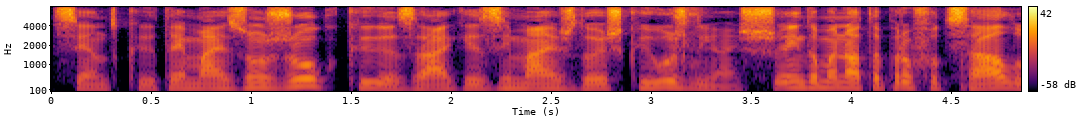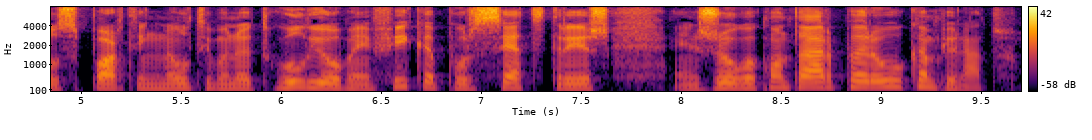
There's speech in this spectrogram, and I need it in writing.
sendo que tem mais um jogo que as Águias e mais dois que os Leões. Ainda uma nota para o futsal: o Sporting na última noite goleou o Benfica por 7-3 em jogo a contar para o campeonato.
